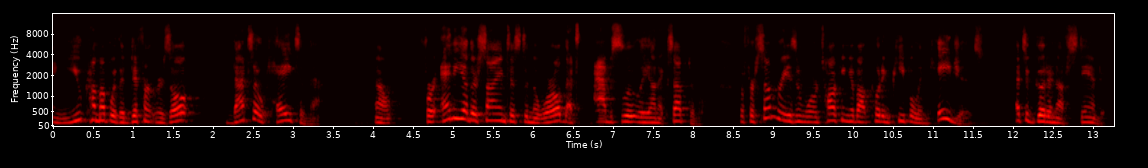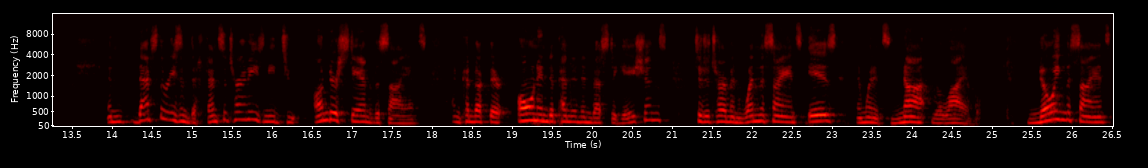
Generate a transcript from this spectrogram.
and you come up with a different result, that's okay to them. Now, for any other scientist in the world, that's absolutely unacceptable. But for some reason, when we're talking about putting people in cages, that's a good enough standard. And that's the reason defense attorneys need to understand the science and conduct their own independent investigations to determine when the science is and when it's not reliable. Knowing the science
